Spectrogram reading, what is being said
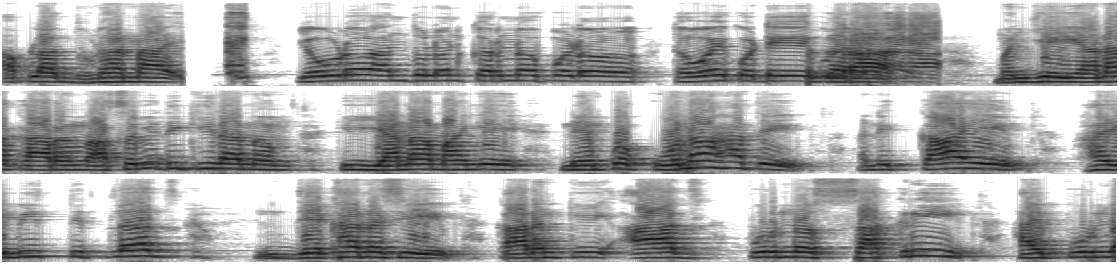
आपला धुडाना. एवढं आंदोलन करणं पड तवय कोठे? करा. म्हणजे यांना कारण असं बी देखील राहणं की यांना मागे नेमकं कोणा हाते आणि काय आहे, हाय बी तिथलंच देखा नसे. कारण की आज पूर्ण साक्री हाय पूर्ण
